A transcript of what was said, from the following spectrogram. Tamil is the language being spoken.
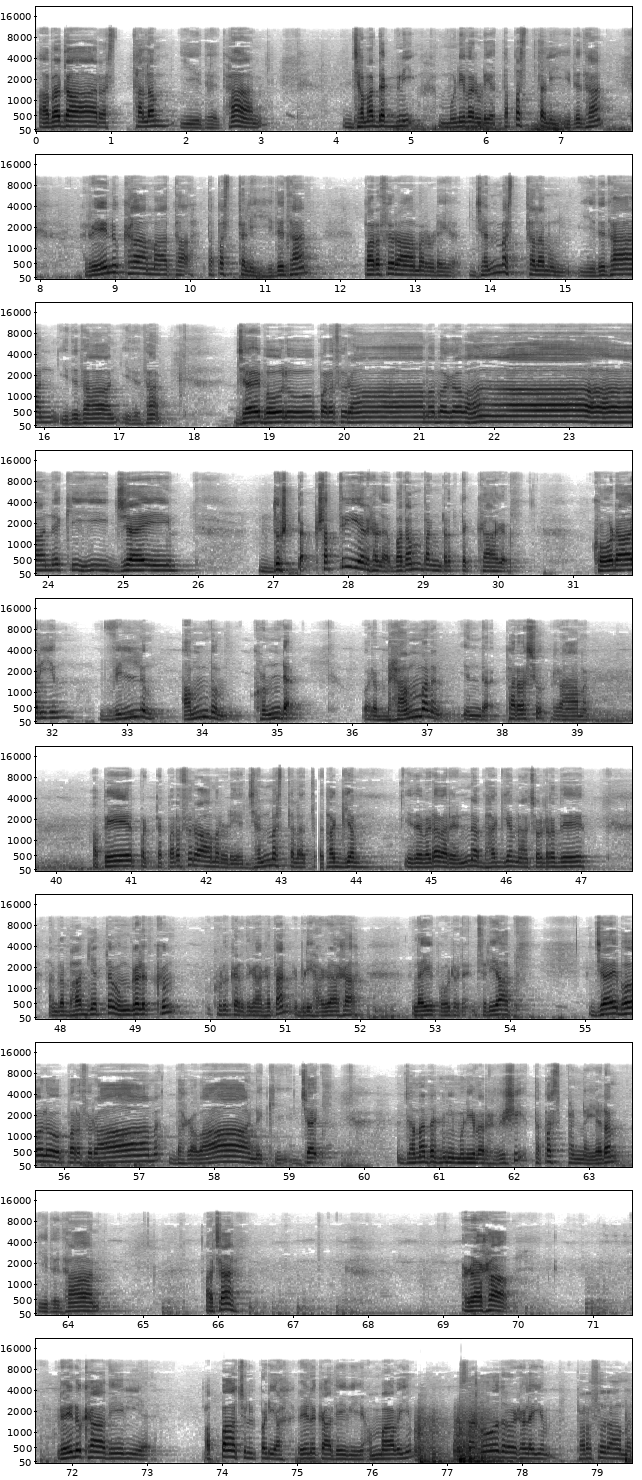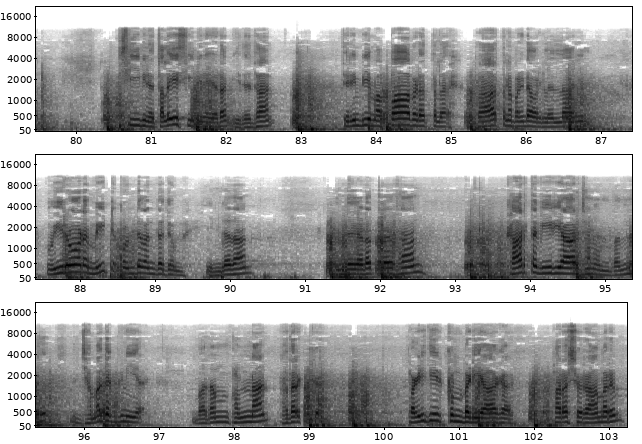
அவதார ஸ்தலம் இதுதான். ஜமதக்னி முனிவருடைய தபஸ்தலி இதுதான். ரேணுகா மாதா தபஸ்தலி இதுதான். பரசுராமருடைய ஜன்மஸ்தலமும் இதுதான் இதுதான் இதுதான். ஜெய போலோ பரசுராம பகவான் கி ஜெய். துஷ்ட க்ஷத்ரியர்களை வதம் பண்ணுறதுக்காக கோடாரியும் வில்லும் அம்பும் கொண்ட ஒரு பிராமணன் இந்த பரசுராமன். அப்பேற்பட்ட பரசுராமருடைய ஜன்மஸ்தலத்தில் பாக்யம். இதை விட வேற என்ன பாக்யம் நான் சொல்கிறது அந்த பாக்கியத்தை உங்களுக்கும் கொடுக்கறதுக்காகத்தான் இப்படி அழகாக லைவ் போட்டுட்டேன். சரியா? ஜெய் போலோ பரசுராம பகவானுக்கு ஜெய். ஜமதக்னி முனிவர் ரிஷி தபஸ் பண்ண இடம் இதுதான். ஆச்சா? அழகா. ரேணுகா தேவியை அப்பா சொல்படியா ரேணுகா தேவி அம்மாவையும் சகோதரர்களையும் பரசுராமர் சீவின தலையை சீவின இடம் இதுதான். திரும்பியும் அப்பாவிடத்தில் பிரார்த்தனை பண்ணிட்டு அவர்கள் எல்லாரையும் உயிரோட மீட்டு கொண்டு வந்ததும் இங்கே தான் இந்த இடத்துல தான் கார்த்த வீரியார்ஜுனன் வந்து ஜமதக்னிய வதம் பண்ணான். அதற்கு பழி தீர்க்கும்படியாக பரசுராமரும்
